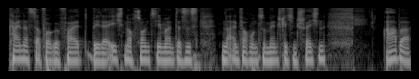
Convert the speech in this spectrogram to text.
keiner ist davor gefeit, weder ich noch sonst jemand. Das ist einfach unsere menschlichen Schwächen. Aber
